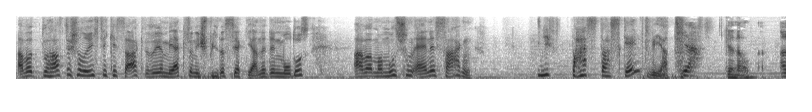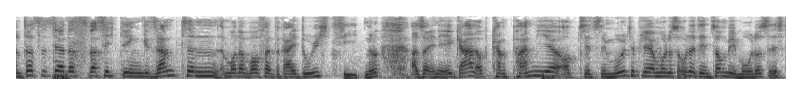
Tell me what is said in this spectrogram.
aber du hast es schon richtig gesagt. Also ihr merkt schon, ich spiele das sehr gerne, den Modus. Aber man muss schon eines sagen. Ist das das Geld wert? Ja, Genau. Und das ist ja das, was sich den gesamten Modern Warfare 3 durchzieht. Ne? Also in, egal ob Kampagne, ob es jetzt den Multiplayer-Modus oder den Zombie-Modus ist,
